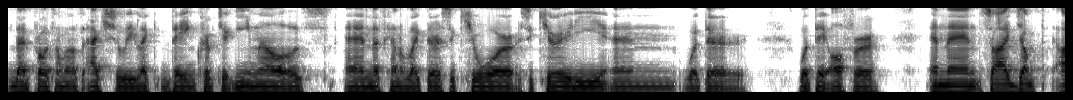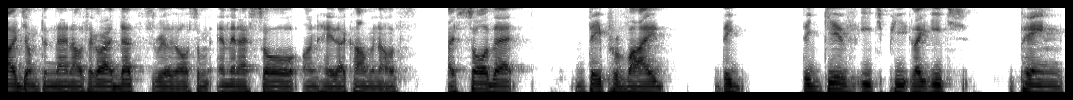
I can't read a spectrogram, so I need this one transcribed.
that ProtonMail is actually like they encrypt your emails and that's kind of like their secure security and what they're what they offer. And then so I jumped I jumped in that and I was like, all right, that's really awesome. And then I saw on hey.com and I was I saw that they provide they they give each pe- like each paying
